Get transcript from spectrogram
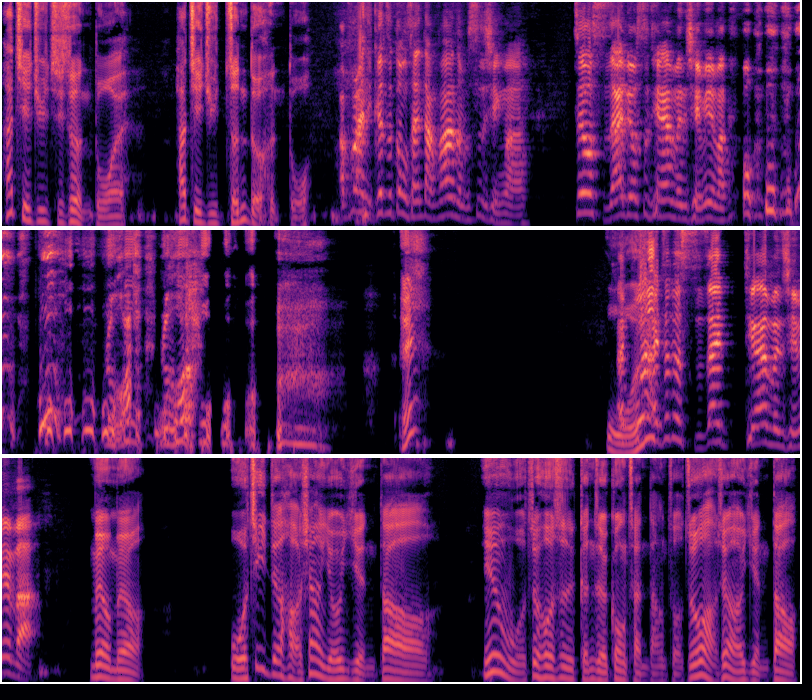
他结局其实很多哎，他结局真的很多啊！不然你跟着共产党发生什么事情吗？最后死在六四天安门前面吗？哦，辱华，辱华。哎，我还真的死在天安门前面吧？没有没有，我记得好像有演到，因为我最后是跟着共产党走，最后好像有演到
